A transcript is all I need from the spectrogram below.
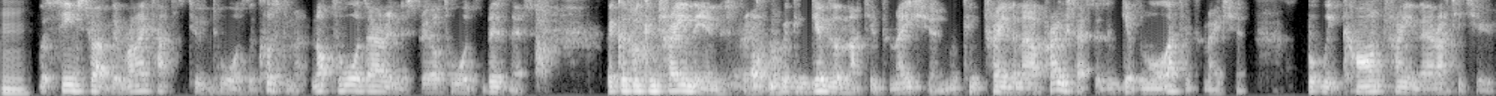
mm. but seems to have the right attitude towards the customer, not towards our industry or towards the business. Because we can train the industry, we can give them that information, we can train them our processes and give them all that information, but we can't train their attitude.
